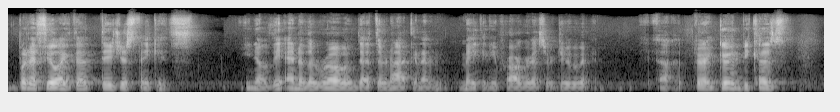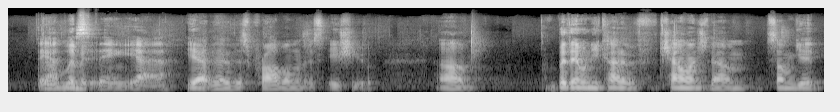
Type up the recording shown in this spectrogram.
but I feel like that they just think it's you know the end of the road that they're not going to make any progress or do it uh, very good because They they're have limited. this thing, yeah. Yeah, they have this problem, this issue. Um, but then when you kind of challenge them, some get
